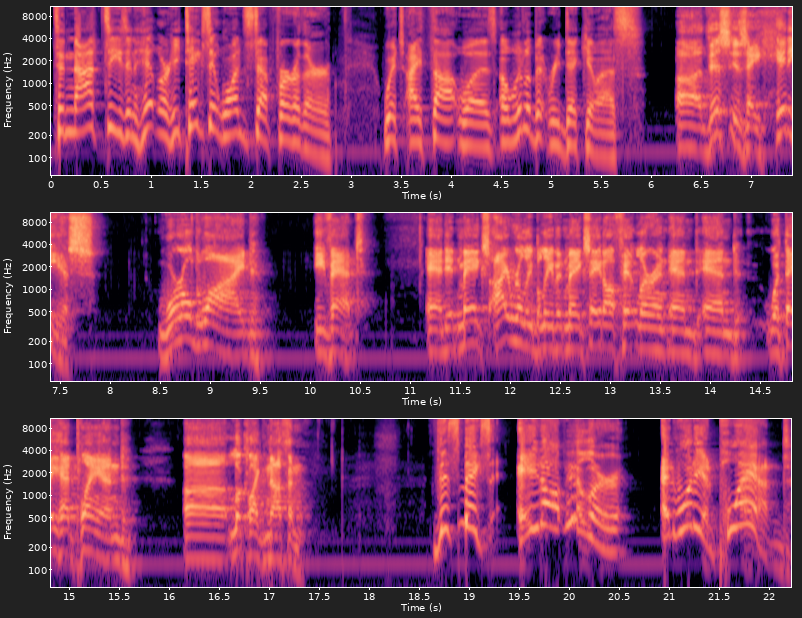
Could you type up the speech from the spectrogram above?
to Nazis and Hitler. He takes it one step further, which I thought was a little bit ridiculous. Uh, this is a hideous worldwide event. And it makes, I really believe it makes Adolf Hitler and, and, and what they had planned uh, look like nothing. This makes Adolf Hitler and what he had planned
